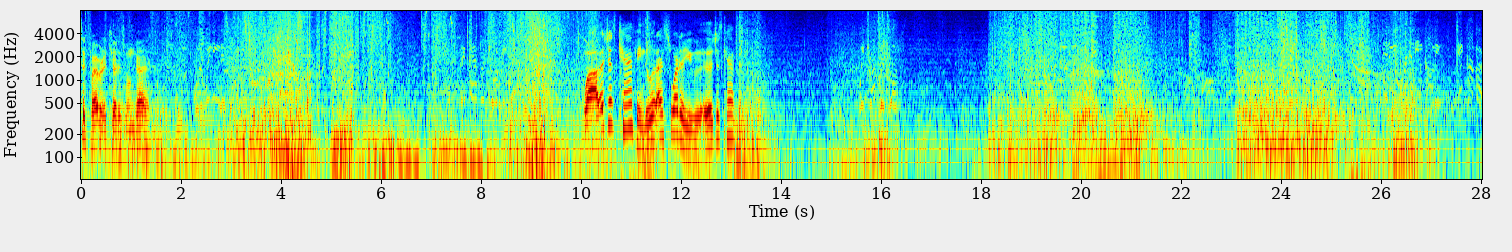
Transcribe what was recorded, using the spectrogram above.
Took forever to kill this one guy. Wow, they're just camping, dude. I swear to you, they're just camping. We dropped the drone. Enemy warden incoming. Take cover.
